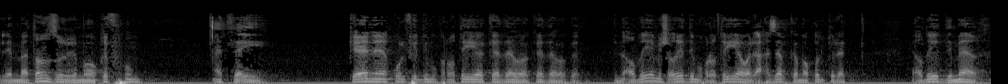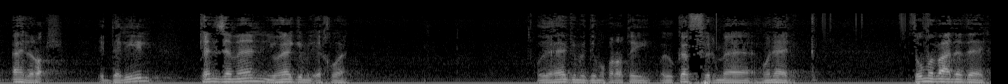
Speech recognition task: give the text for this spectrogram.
لما تنظر لمواقفهم هتلاقيه كان يقول في الديمقراطية كذا وكذا وكذا. إن قضية مش قضية ديمقراطية والأحزاب كما قلت لك قضية دماغ أهل رأي. الدليل كان زمان يهاجم الإخوان ويهاجم الديمقراطية ويكفر ما هنالك. ثم بعد ذلك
